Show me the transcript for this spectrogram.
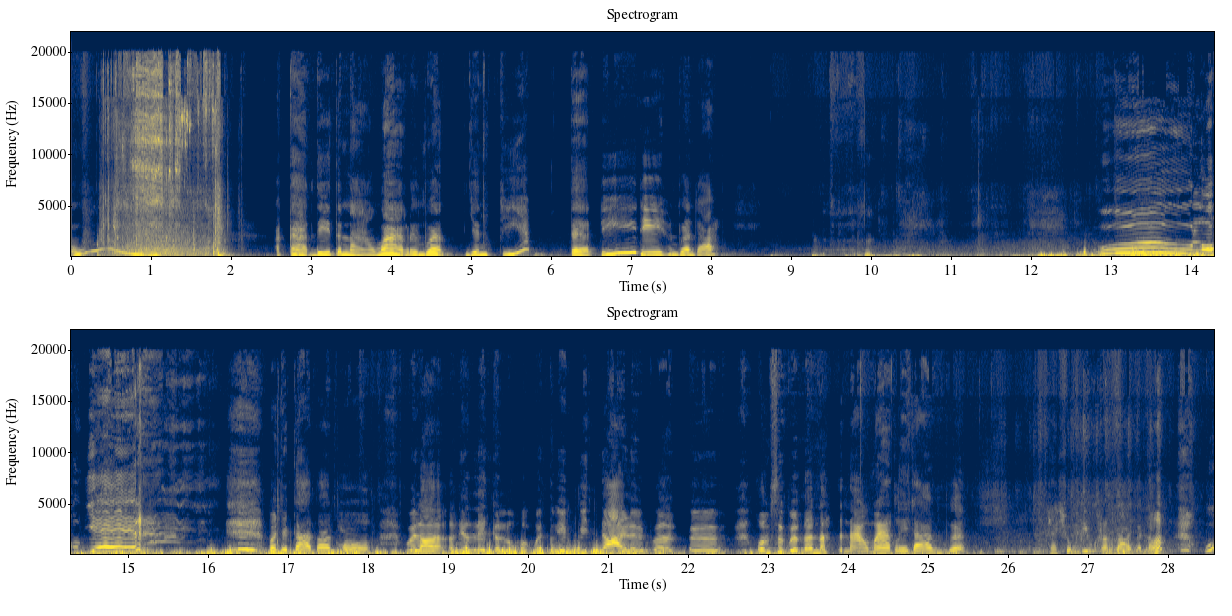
อู้ยอากาศดีแต่หนาวมากเลยเพื่อนๆเย็นเจี๊ยบแต่ดีดีเพื่อนๆจ๋า อู้ลมเย็น บรรยากาศตอนพ่อ เวลาอันนี้เล่นกับลมเหมือนตัวเองบินได้เลยเพื่อนเออความรู้สึกแบบนั้นนะแต่หนาวมากเลยจ้าเพื่อนให้ชมวิวข้างบ้านกันเนาะอู้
